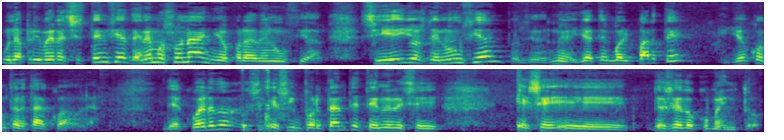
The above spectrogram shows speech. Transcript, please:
una primera asistencia, tenemos un año para denunciar. Si ellos denuncian, pues ya tengo el parte y yo contraataco ahora. ¿De acuerdo? Es, es importante tener ese, ese, eh, ese documento.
